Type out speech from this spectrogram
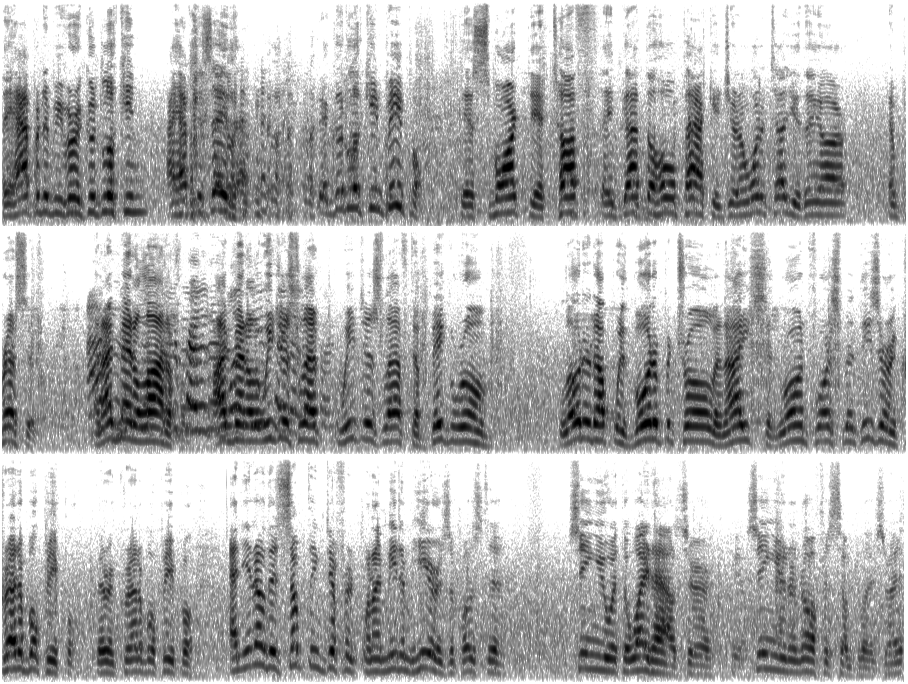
They happen to be very good looking. I have to say that. they're good looking people. They're smart, they're tough, they've got the whole package. And I want to tell you, they are impressive. And I've met a lot of them. I've met a, we just left we just left a big room loaded up with border patrol and ICE and law enforcement. These are incredible people. They're incredible people. And you know, there's something different when I meet them here as opposed to seeing you at the White House or seeing you in an office someplace, right?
